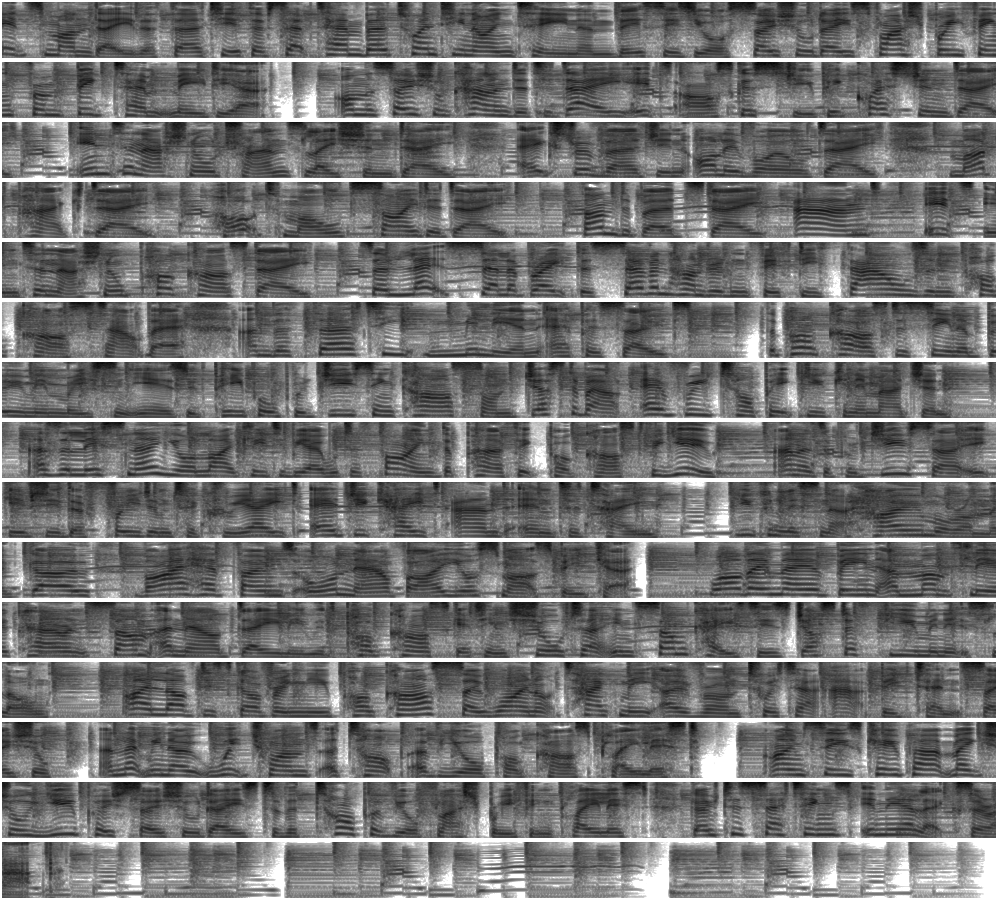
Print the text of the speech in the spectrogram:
It's Monday, the 30th of September 2019, and this is your Social Days flash briefing from Big Tent Media. On the social calendar today, it's Ask a Stupid Question Day, International Translation Day, Extra Virgin Olive Oil Day, Mud Pack Day, Hot Mulled Cider Day, Thunderbirds Day, and it's International Podcast Day. So let's celebrate the 750,000 podcasts out there and the 30 million episodes. The podcast has seen a boom in recent years with people producing casts on just about every topic you can imagine. As a listener, you're likely to be able to find the perfect podcast for you. And as a producer, it gives you the freedom to create, educate, and entertain. You can listen at home or on the go, via headphones, or now via your smart speaker. While they may have been a monthly occurrence, some are now daily, with podcasts getting shorter, in some cases just a few minutes long. I love discovering new podcasts, so why not tag me over on Twitter at Big Tent Social and let me know which ones are top of your podcast playlist. I'm Suze Cooper. Make sure you push Social Days to the top of your flash briefing playlist. Go to settings in the Alexa app.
